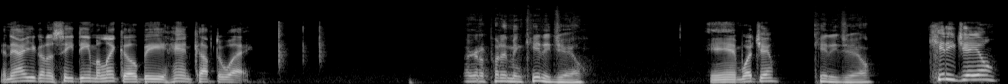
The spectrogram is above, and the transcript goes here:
And now you're going to see Dean Malenko be handcuffed away. They're going to put him in kitty jail. In what jail? Kitty jail. Kitty jail?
